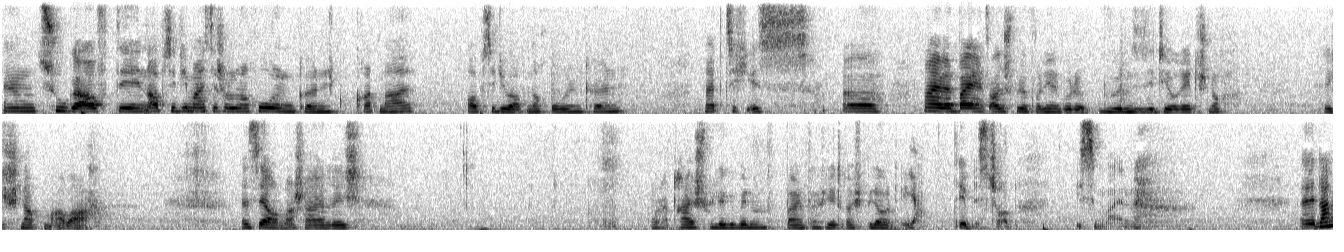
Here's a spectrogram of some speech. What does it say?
im Zuge auf den, ob sie die Meisterschaft noch holen können. Ich gucke gerade mal, ob sie die überhaupt noch holen können. Leipzig ist, äh, naja, wenn Bayern jetzt alle Spiele verlieren würde, würden sie sie theoretisch noch sich schnappen, aber ist sehr unwahrscheinlich. Oder drei Spiele gewinnen und Bayern verliert drei Spiele und ja, ihr wisst schon, ich meine. Äh, dann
